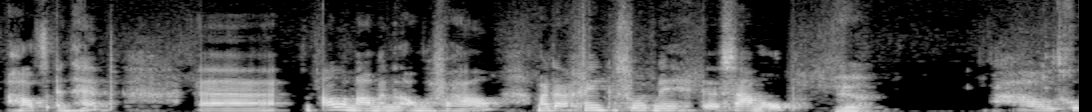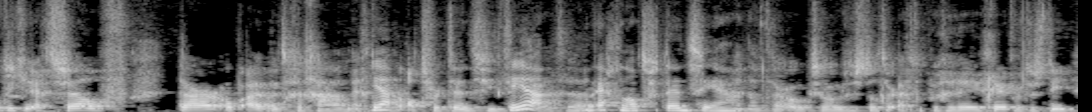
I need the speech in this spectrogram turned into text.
had en heb. Eh, allemaal met een ander verhaal. Maar daar ging ik een soort mee samen op. Ja. Wauw, wat goed dat je echt zelf daarop uit bent gegaan. Echt Ja. een advertentie te Ja, zetten. echt een advertentie, ja. En dat er ook zo, dus dat er echt op je gereageerd wordt. Dus die,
